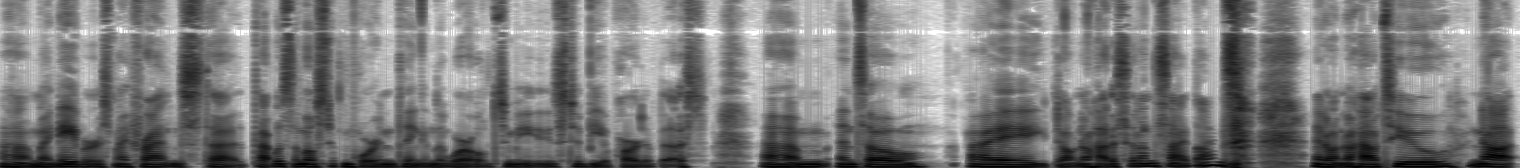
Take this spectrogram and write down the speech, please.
uh, my neighbors, my friends, that that was the most important thing in the world to me is to be a part of this. Um, and so I don't know how to sit on the sidelines. I don't know how to not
